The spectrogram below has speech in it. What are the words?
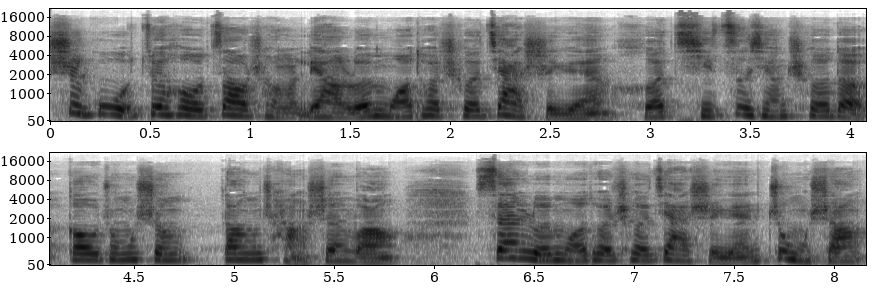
事故最后造成两轮摩托车驾驶员和骑自行车的高中生当场身亡，三轮摩托车驾驶员重伤，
